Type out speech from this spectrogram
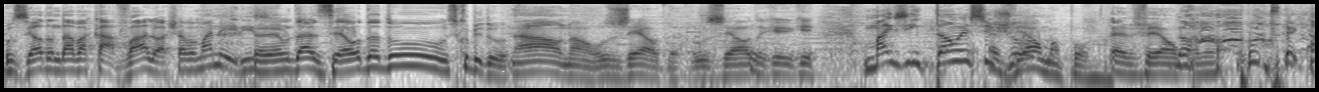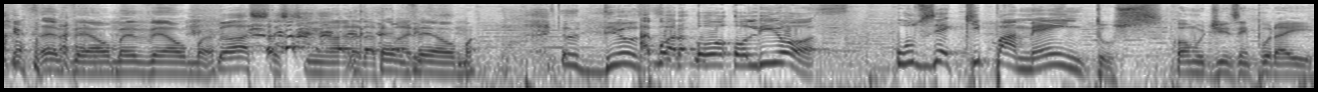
O Zelda andava a cavalo, eu achava Eu maneiríssimo. lembro da Zelda do Scooby-Doo. Não, não, o Zelda. O Zelda que. que- Mas então esse É jogo. Velma, pô. É Velma, né? Puta que- É Velma, é Velma. Nossa senhora da É. Velma. Meu Deus. Agora, ô, ô Lio, os equipamentos, como dizem por aí,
